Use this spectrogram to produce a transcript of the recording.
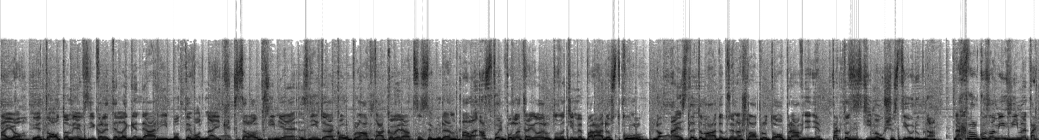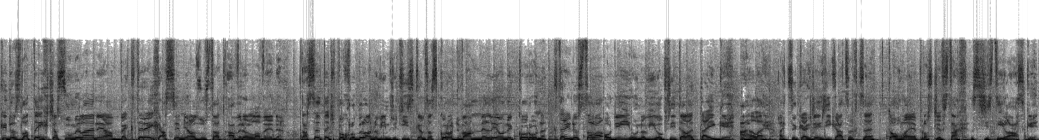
A jo, je to o tom, jak vznikaly ty legendární boty od Nike. Zcela upřímně, zní to jako úplná ptákovina, co si budem, ale aspoň podle traileru to zatím vypadá dost cool. No a jestli to má dobře našlápnuto oprávněně, tak to zjistíme už 6. dubna. Na chvilku zamíříme taky do zlatých časů milénia, ve kterých asi měla zůstat Avril Lavigne. Ta se teď pochlubila novým řetízkem za skoro 2 miliony korun, který dostala od jejího nového přítele Taigy. A hele, ať si každý říká, co chce, tohle je prostě vztah z čistý lásky.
